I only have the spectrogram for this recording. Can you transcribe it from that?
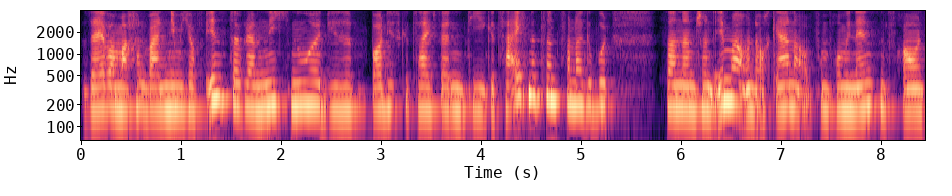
selber machen, weil nämlich auf Instagram nicht nur diese Bodies gezeigt werden, die gezeichnet sind von der Geburt, sondern schon immer und auch gerne auch von prominenten Frauen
